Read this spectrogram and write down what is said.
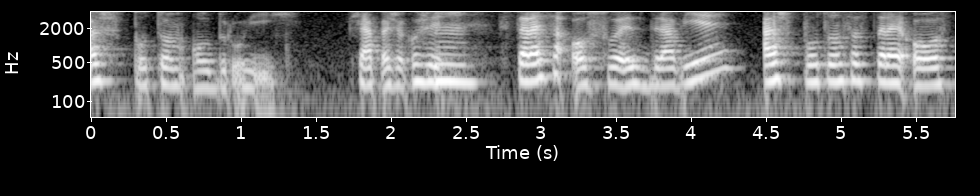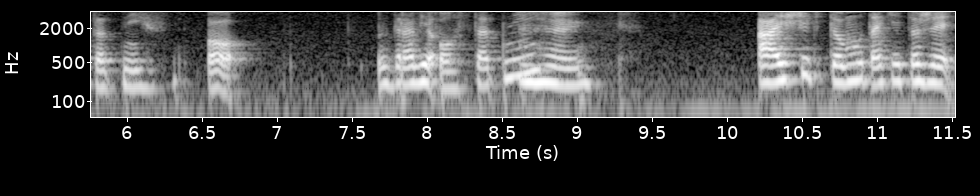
až potom o druhých. Chápeš? Akože Mm. staraj sa o svoje zdravie, až potom sa staraj o ostatných, o zdravie ostatných. Hej. A ešte k tomu takéto, že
